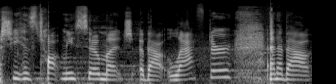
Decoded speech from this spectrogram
She has taught me so much about laughter and about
